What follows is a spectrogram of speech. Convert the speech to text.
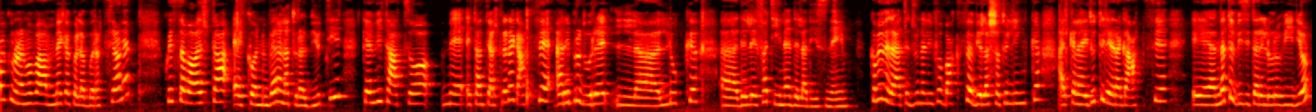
Qua con una nuova mega collaborazione. Questa volta è con Vera Natural Beauty che ha invitato me e tante altre ragazze a riprodurre il look eh, delle fatine della Disney. Come vedrete giù nell'info box vi ho lasciato il link al canale di tutte le ragazze e andate a visitare i loro video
